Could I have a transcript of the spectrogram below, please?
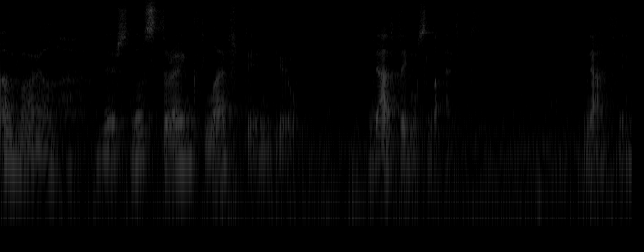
a while. There's no strength left in you. Nothing's left. Nothing.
